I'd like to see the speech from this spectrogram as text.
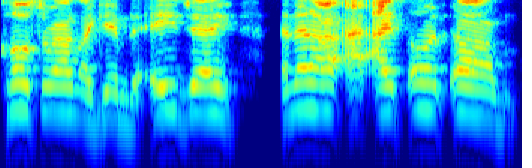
closer rounds, I gave him to AJ. And then I, I, I thought um,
